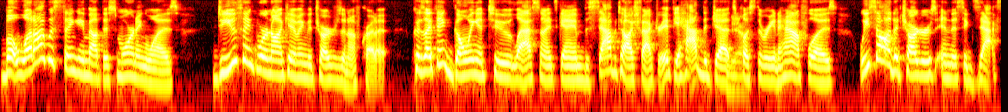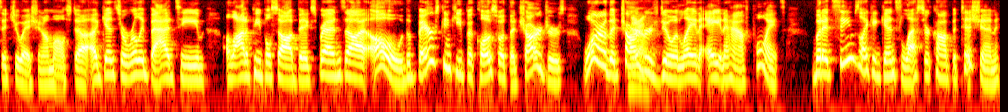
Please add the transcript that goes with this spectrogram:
But what I was thinking about this morning was do you think we're not giving the Chargers enough credit? Because I think going into last night's game, the sabotage factor, if you had the Jets Yeah. plus three and a half, was we saw the Chargers in this exact situation almost uh, against a really bad team. A lot of people saw a big spread and thought, oh, the Bears can keep it close with the Chargers. What are the Chargers doing laying eight and a half points? But it seems like against lesser competition,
